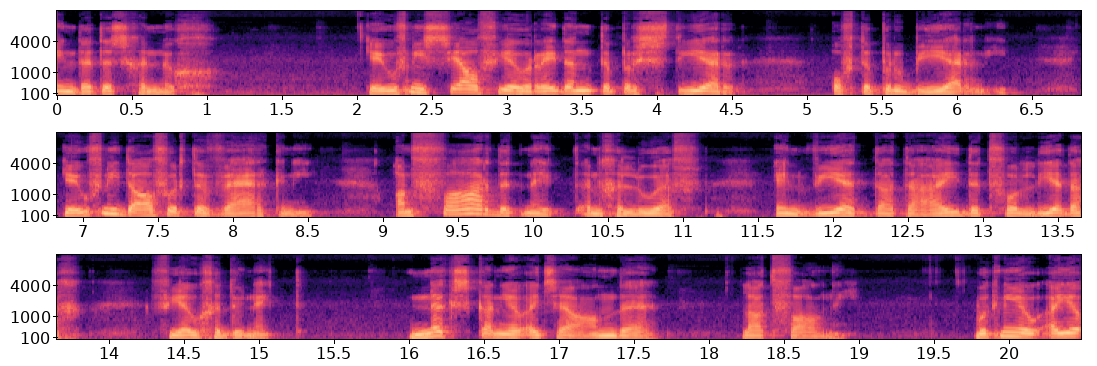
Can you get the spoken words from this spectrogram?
en dit is genoeg. Jy hoef nie self vir jou redding te presteer of te probeer nie. Jy hoef nie daarvoor te werk nie. Aanvaar dit net in geloof en weet dat hy dit volledig vir jou gedoen het. Niks kan jou uit sy hande laat val nie. Ook nie jou eie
